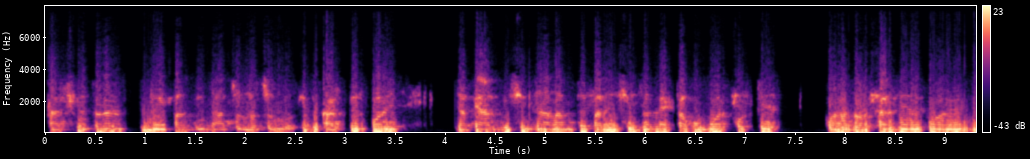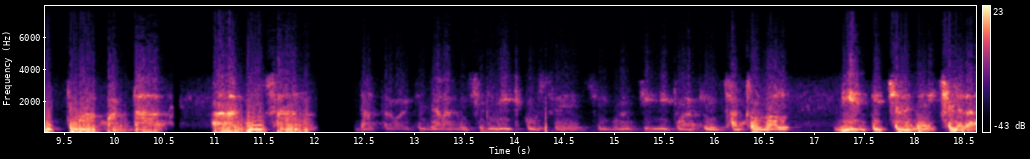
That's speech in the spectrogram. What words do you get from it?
কাশ্মীর দুই পাঁচ দিন যা চলল চলল কিন্তু কাশ্মীর পারে সেই জন্য একটা হোমওয়ার্ক করতে করা দরকার যেরকম উত্তরা পাড্ডা গুলশান যাত্রাবাড়িতে যারা মিছিল লিড করছে সেগুলো চিহ্নিত আর কি ছাত্রদল বিএনপির ছেলেদের ছেলেরা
